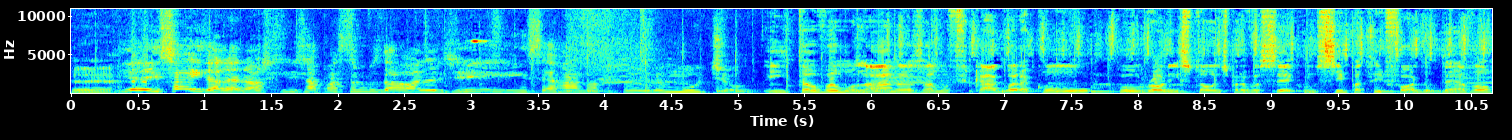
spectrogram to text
É. E é isso aí, galera. Acho que já passamos da hora de encerrar nosso programa Mútil. Então vamos lá, nós vamos ficar agora com, com o Rolling Stones para você, com Sympathy for the Devil.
